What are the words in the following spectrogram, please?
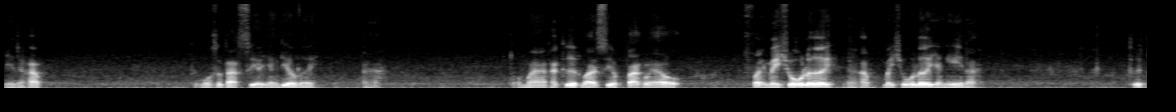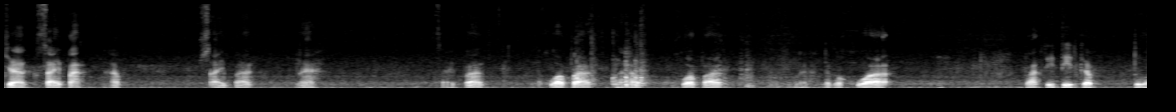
นี่นะครับเทอร์โมสตัตเสียอย่างเดียวเลยอะต่อมาถ้าเกิดว่าเสียบปลั๊กแล้ว ไฟไม่โชว์เลยนะครับ ไม่โชว์เลยอย่างนี้นะ เกิดจากสายปลั๊กนะครับ สายปลั๊กนะ สายปลั๊กขั้วปลั๊กนะครับขั้วปลั๊กนะแล้วก็ขั้วปลั๊กที่ติดกับตัว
